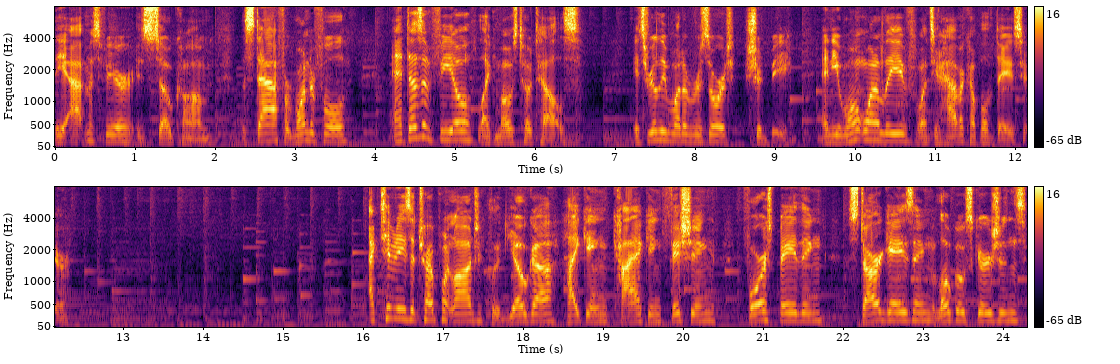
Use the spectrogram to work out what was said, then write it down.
The atmosphere is so calm, the staff are wonderful, and it doesn't feel like most hotels. It's really what a resort should be, and you won't want to leave once you have a couple of days here. Activities at Trout Point Lodge include yoga, hiking, kayaking, fishing, forest bathing, stargazing, local excursions,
